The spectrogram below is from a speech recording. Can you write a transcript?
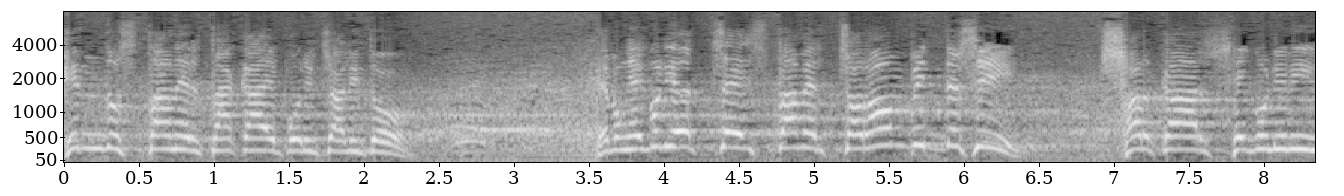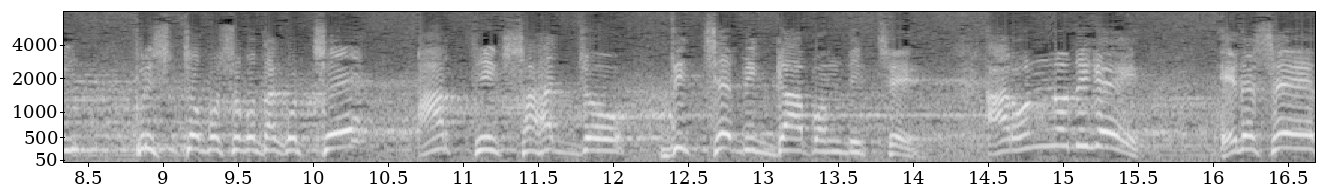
হিন্দুস্তানের টাকায় পরিচালিত। এবং এগুলি হচ্ছে ইসলামের চরম বিদ্বেষী। সরকার সেগুলিরই পৃষ্ঠপোষকতা করছে, আর্থিক সাহায্য দিচ্ছে, বিজ্ঞাপন দিচ্ছে। আর অন্যদিকে এদেশের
